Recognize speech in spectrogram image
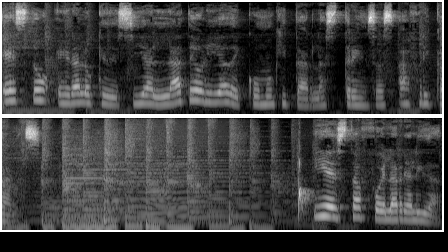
Esto era lo que decía la teoría de cómo quitar las trenzas africanas. Y esta fue la realidad.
